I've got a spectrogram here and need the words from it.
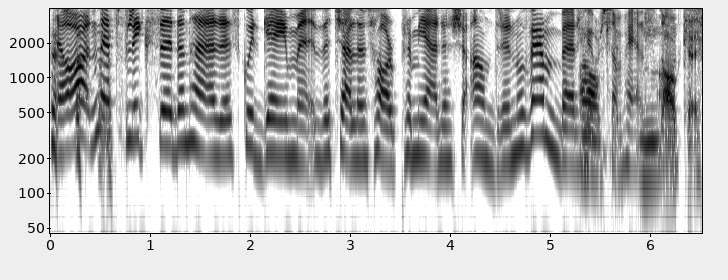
Ja, Netflix, eh, den här eh, Squid Game eh, The Challenge har premiär den 22 november hur okej. som helst. Då. Mm, okej.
